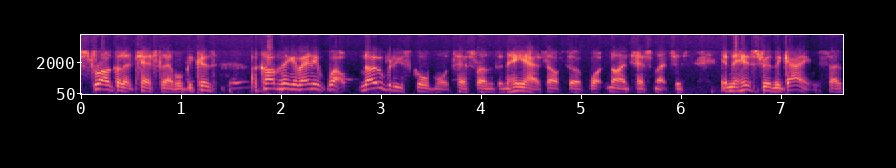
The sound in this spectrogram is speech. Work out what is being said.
struggle at test level because I can't think of any, well, nobody scored more test runs than he has after, what, nine test matches in the history of the game. So,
